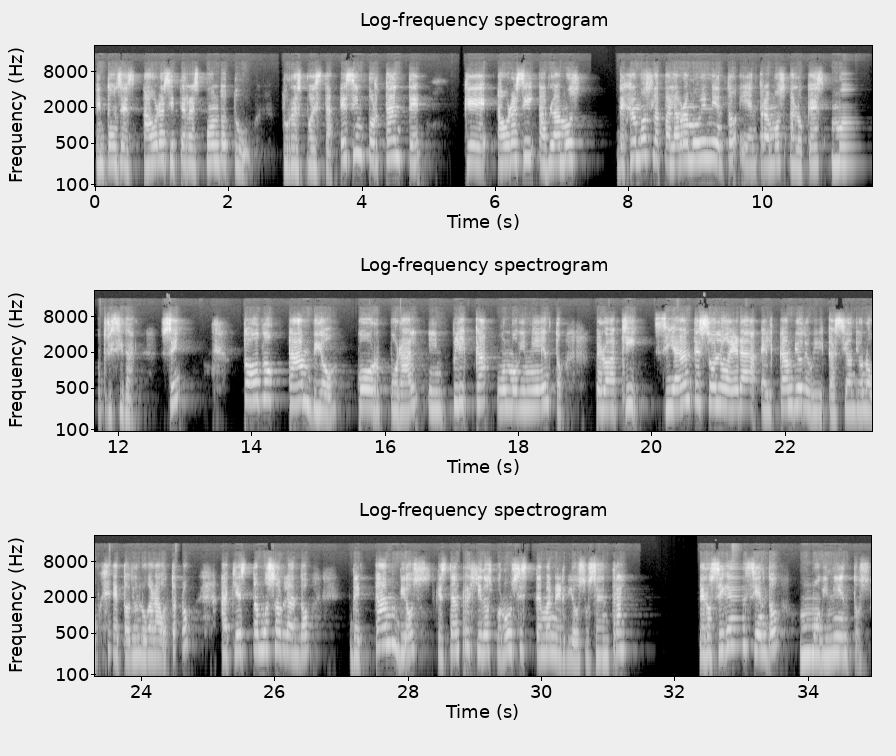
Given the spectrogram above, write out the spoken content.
Entonces, ahora sí te respondo tu, tu respuesta. Es importante que ahora sí hablamos, dejamos la palabra movimiento y entramos a lo que es motricidad. ¿Sí? Todo cambio corporal implica un movimiento, pero aquí si antes solo era el cambio de ubicación de un objeto de un lugar a otro, aquí estamos hablando de cambios que están regidos por un sistema nervioso central, pero siguen siendo movimientos,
